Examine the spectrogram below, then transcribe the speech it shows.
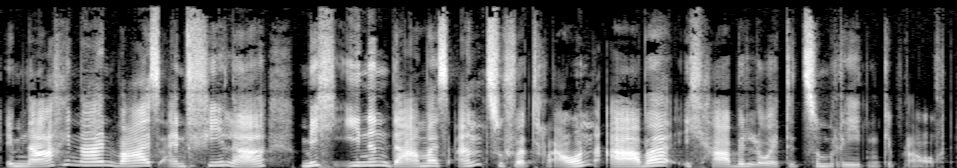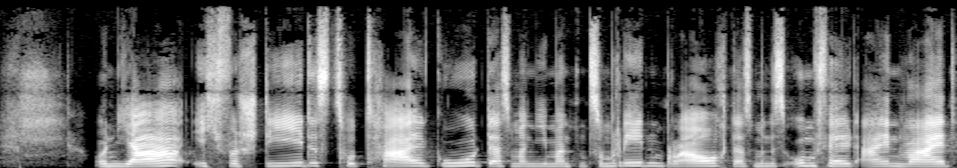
Im Nachhinein war es ein Fehler, mich ihnen damals anzuvertrauen Vertrauen, aber ich habe Leute zum Reden gebraucht. Und ja, ich verstehe das total gut, dass man jemanden zum Reden braucht, dass man das Umfeld einweiht.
